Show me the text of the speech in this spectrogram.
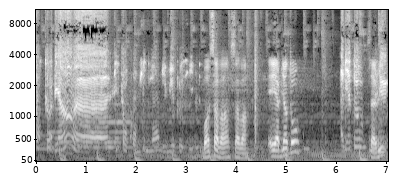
Porte-toi bien. Euh, vis ton confinement du mieux possible. Bon, ça va, ça va. Et à bientôt. À bientôt. Salut.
